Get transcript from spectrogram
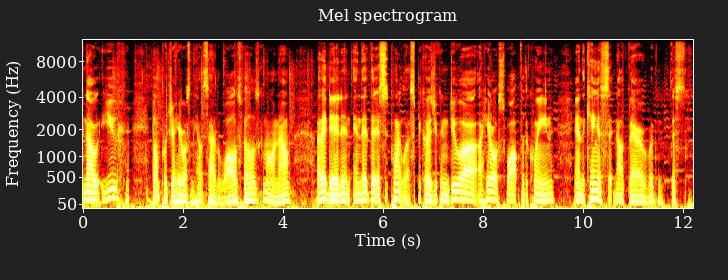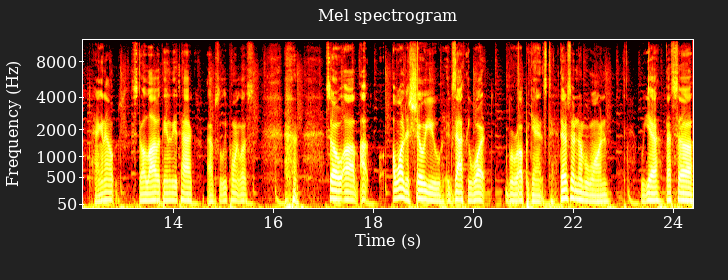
now you don't put your heroes on the outside of the walls, fellas. Come on now. Uh, they did, and and they, they, it's pointless because you can do a, a hero swap for the queen, and the king is sitting out there with just hanging out, still alive at the end of the attack. Absolutely pointless. so uh, I I wanted to show you exactly what we're up against. There's our number one. Well, yeah, that's uh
